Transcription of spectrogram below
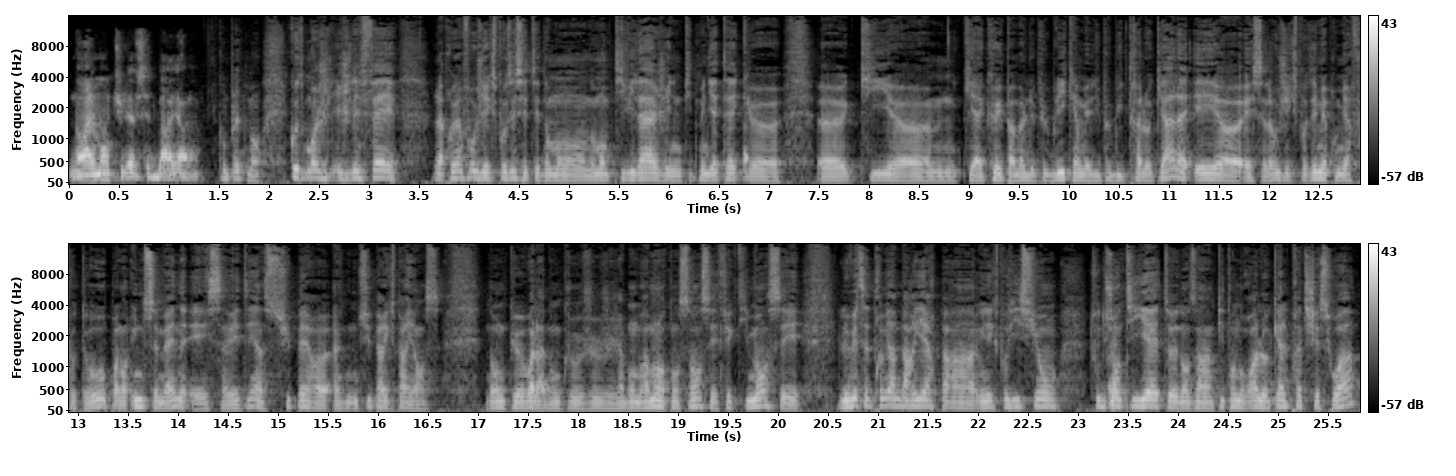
normalement, tu lèves cette barrière-là. Complètement. Écoute, moi, je, je l'ai fait. La première fois que j'ai exposé, c'était dans mon dans mon petit village et une petite médiathèque euh, euh, qui euh, qui accueille pas mal de public, hein, mais du public très local. Et, euh, et c'est là où j'ai exposé mes premières photos pendant une semaine et ça a été un super euh, une super expérience. Donc euh, voilà, donc j'abonde vraiment dans ton sens. Et effectivement, c'est lever cette première barrière par une exposition toute gentillette dans un petit endroit local près de chez soi.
